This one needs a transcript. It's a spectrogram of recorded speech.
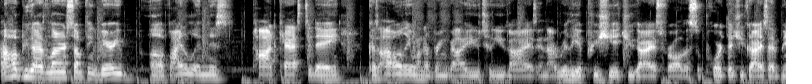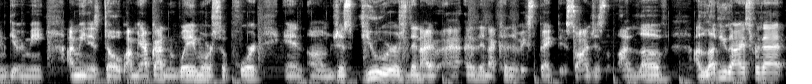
I hope you guys learned something very uh, vital in this podcast today because I only want to bring value to you guys, and I really appreciate you guys for all the support that you guys have been giving me. I mean, it's dope. I mean, I've gotten way more support and um, just viewers than I, I than I could have expected. So I just I love I love you guys for that.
